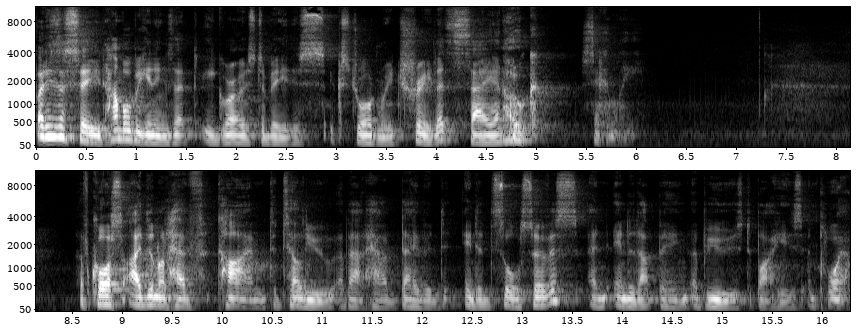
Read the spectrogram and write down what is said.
But he's a seed, humble beginnings, that he grows to be this extraordinary tree. Let's say an oak, secondly. Of course, I do not have time to tell you about how David entered Saul's service and ended up being abused by his employer.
